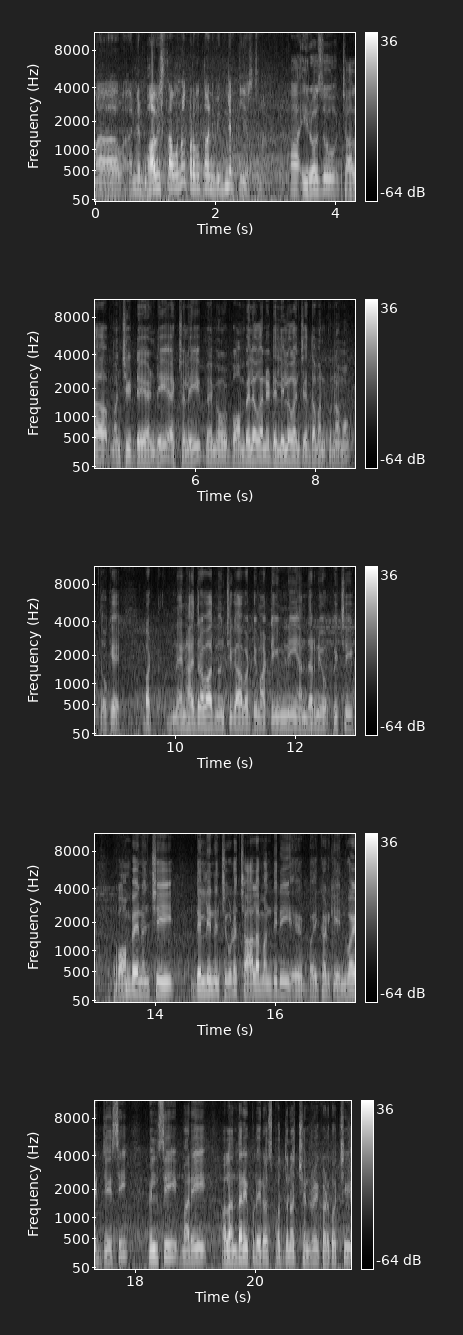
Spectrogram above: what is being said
మా- నేను భావిస్తా ఉన్నా ప్రభుత్వాన్ని విజ్ఞప్తి చేస్తున్నాను ఈరోజు చాలా మంచి డే అండి. యాక్చువల్లీ మేము బాంబేలో కానీ ఢిల్లీలో కానీ చేద్దాం అనుకున్నాము. ఓకే. బట్ నేను హైదరాబాద్ నుంచి కాబట్టి మా టీంని అందరినీ ఒప్పించి బాంబే నుంచి ఢిల్లీ నుంచి కూడా చాలామందిని ఇక్కడికి ఇన్వైట్ చేసి పిలిచి మరి వాళ్ళందరూ ఇప్పుడు ఈరోజు పొద్దున వచ్చిండ్రు ఇక్కడికి వచ్చి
